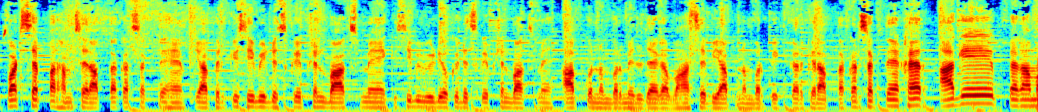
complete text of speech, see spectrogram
व्हाट्सएप पर हमसे रब्ता कर सकते हैं, या फिर किसी भी डिस्क्रिप्शन बॉक्स में, किसी भी वीडियो के डिस्क्रिप्शन बॉक्स में आपको नंबर मिल जाएगा, वहाँ से भी आप नंबर पिक करके रब्ता कर सकते हैं। खैर, आगे पैगाम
